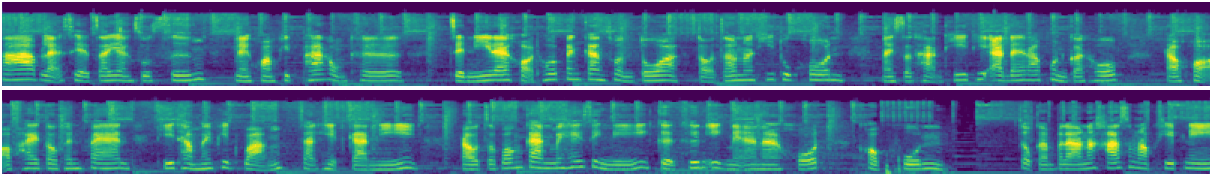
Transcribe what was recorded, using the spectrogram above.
ทราบและเสียใจอย่างสุดซึ้งในความผิดพลาดของเธอ เจนนี่ได้ขอโทษเป็นการส่วนตัวต่อเจ้าหน้าที่ทุกคน ในสถานที่ที่อาจได้รับผลกระทบ เราขออภัยต่อแฟนๆที่ทำให้ผิดหวังจากเหตุการณ์นี้ เราจะป้องกันไม่ให้สิ่งนี้เกิดขึ้นอีกในอนาคต ขอบคุณ จบกันไปแล้วนะคะสำหรับคลิปนี้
